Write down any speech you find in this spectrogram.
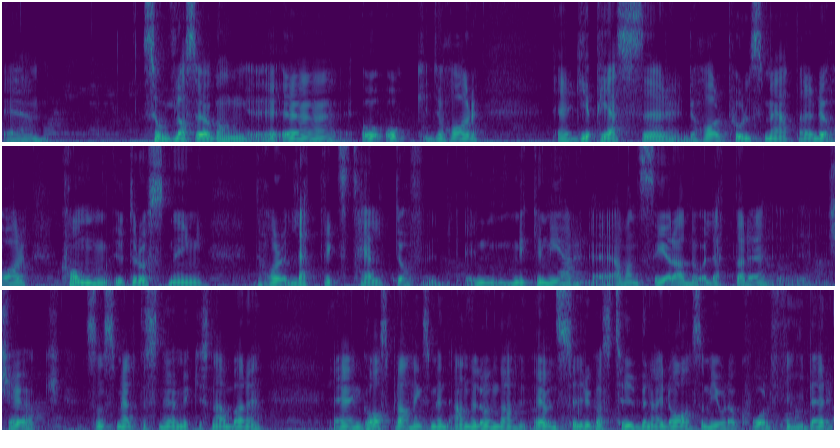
eh, solglasögon eh, eh och, och du har eh, GPSer, du har pulsmätare, du har komutrustning, du har lättviktstält, du har mycket mer avancerade avancerad och lättare eh, kök som smälter snö mycket snabbare. Eh, en gasblandning som är annorlunda. Även syrgastuberna idag som är gjorda av kolfiber.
